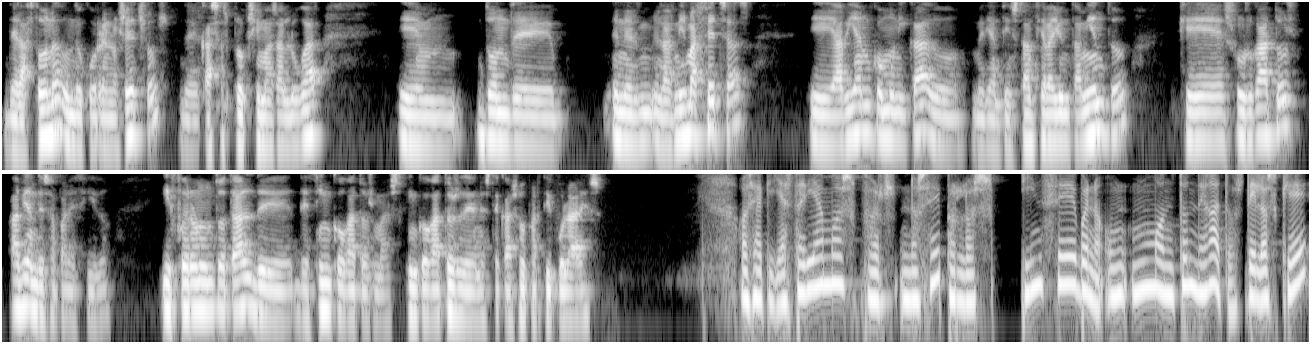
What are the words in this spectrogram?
de la zona donde ocurren los hechos, de casas próximas al lugar, em, donde en, las mismas fechas eh, habían comunicado mediante instancia al ayuntamiento que sus gatos habían desaparecido y fueron un total de, de, cinco gatos más, cinco gatos de, en este caso, particulares. O sea que ya estaríamos por, no sé, por los 15, bueno, un, montón de gatos, de los que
